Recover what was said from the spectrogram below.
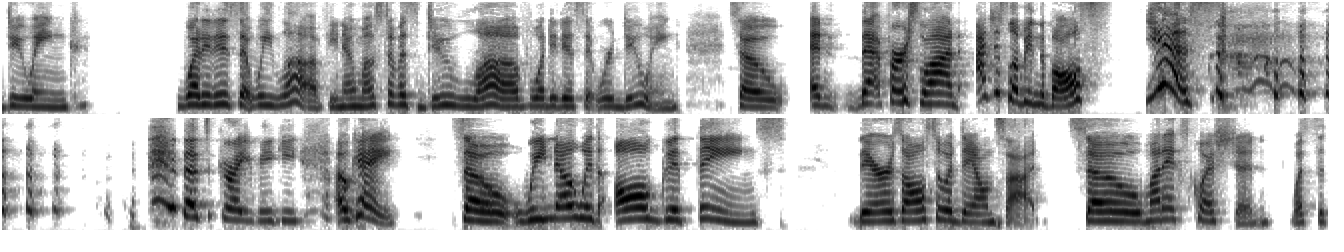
doing what it is that we love. You know, most of us do love what it is that we're doing. So, and that first line, I just love being the boss. Yes. That's great, Vicki. Okay. So we know with all good things, there's also a downside. So, my next question What's the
